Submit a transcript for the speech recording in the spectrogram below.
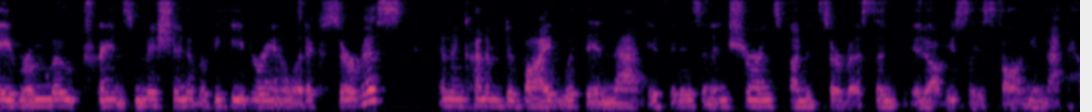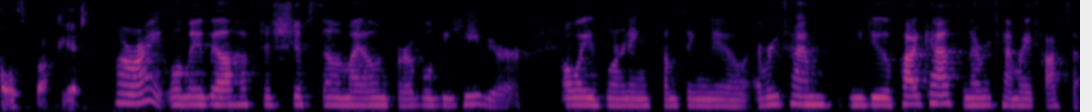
a remote transmission of a behavior analytics service and then kind of divide within that if it is an insurance funded service and it obviously is falling in that health bucket. All right. Well maybe i'll have to shift some of my own verbal behavior. Always learning something new. Every time we do a podcast and every time i talk to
